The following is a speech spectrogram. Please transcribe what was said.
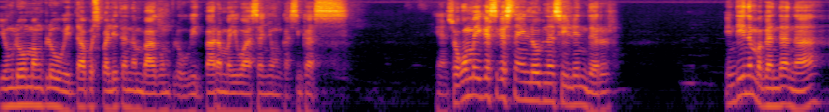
yung lumang fluid tapos palitan ng bagong fluid para maiwasan yung gasgas. Yan. So, kung may gasgas na yung loob ng cylinder, hindi na maganda na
